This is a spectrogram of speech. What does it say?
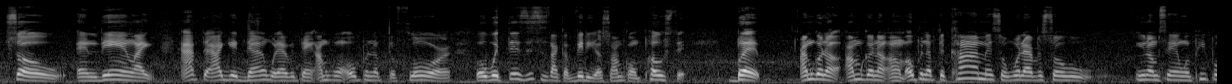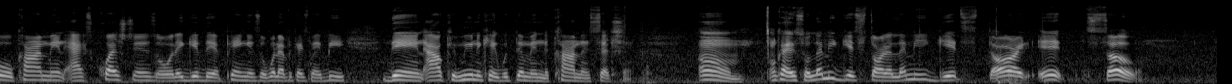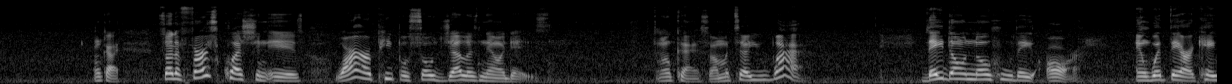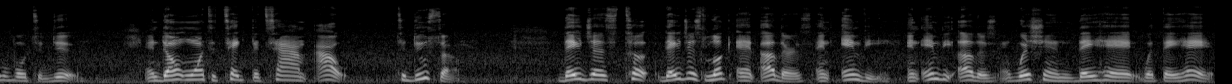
So, and then like after I get done with everything, I'm gonna open up the floor. Well, with this, this is like a video, so I'm gonna post it. But I'm gonna I'm gonna um, open up the comments or whatever. So, you know what I'm saying? When people comment, ask questions, or they give their opinions or whatever case may be, then I'll communicate with them in the comment section. Um. Okay, so let me get started. Let me get started. So, okay. So the first question is, why are people so jealous nowadays? Okay, so I'm to tell you why. They don't know who they are and what they are capable to do and don't want to take the time out to do so. They just took they just look at others and envy and envy others and wishing they had what they had.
